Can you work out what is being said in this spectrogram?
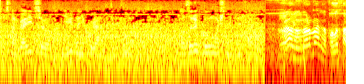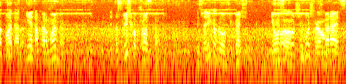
Сейчас там горит все, не видно нихуя на телефоне. Но взрыв был мощный, блядь. Да, ну нормально, полыхать так Нет, там нормально. Это слишком жестко. Ты смотри, как его фигачит. И він все більше і більше прям- разгорается.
